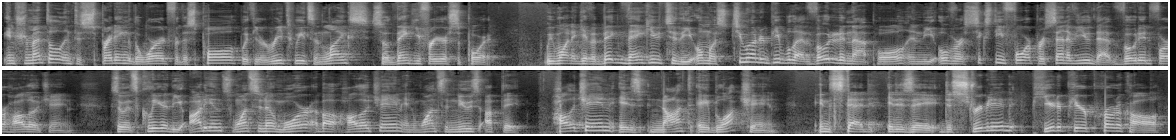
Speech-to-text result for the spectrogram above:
instrumental into spreading the word for this poll with your retweets and likes, so thank you for your support. We want to give a big thank you to the almost 200 people that voted in that poll and the over 64% of you that voted for Holochain. So it's clear the audience wants to know more about Holochain and wants a news update. Holochain is not a blockchain. Instead, it is a distributed peer-to-peer protocol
